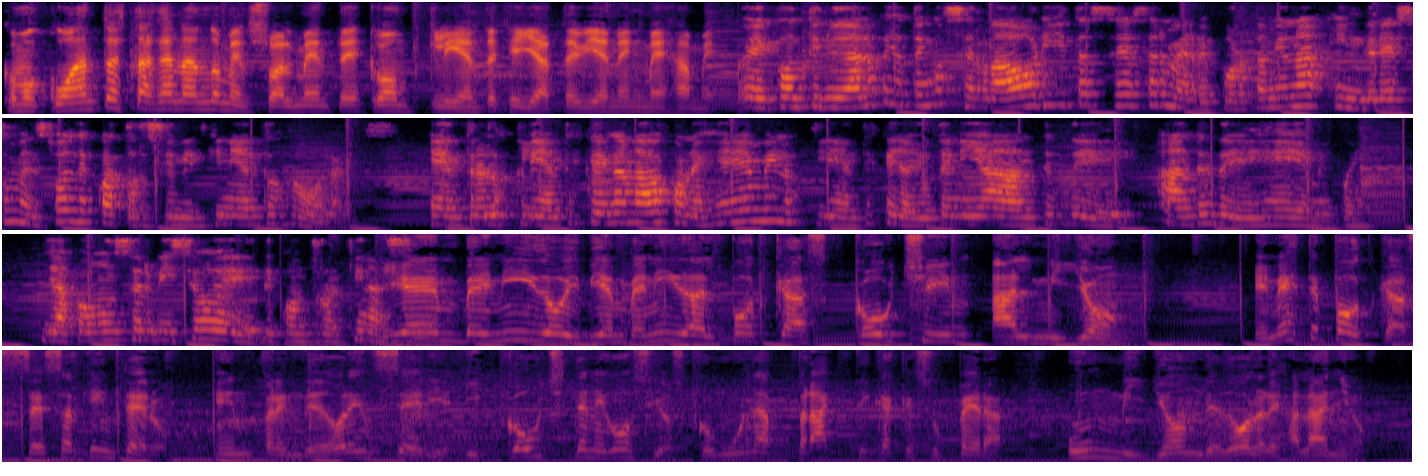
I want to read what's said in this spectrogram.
¿Como cuánto estás ganando mensualmente con clientes que ya te vienen mes a mes? En continuidad, lo que yo tengo cerrado ahorita, César, me reporta a mí un ingreso mensual de 14.500 dólares. Entre los clientes que he ganado con EGM y los clientes que ya yo tenía antes de, antes de EGM, pues ya con un servicio de, de control financiero. Bienvenido y bienvenida al podcast Coaching al Millón. En este podcast, César Quintero, emprendedor en serie y coach de negocios con una práctica que supera un millón de dólares al año,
